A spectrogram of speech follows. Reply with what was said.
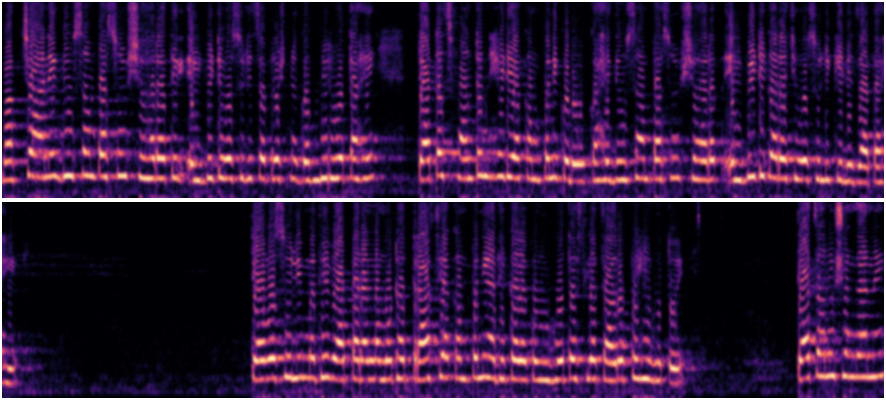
मागच्या अनेक दिवसांपासून शहरातील एलबीटी वसुलीचा प्रश्न गंभीर होत आहे. त्यातच फाउंटन हेड या कंपनीकडून काही दिवसांपासून शहरात एलबीटी कराची वसुली केली जात आहे. त्या वसुलीमध्ये व्यापाऱ्यांना मोठा त्रास या कंपनी अधिकाऱ्याकडून होत असल्याचा आरोपही होतोय. त्याच अनुषंगाने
